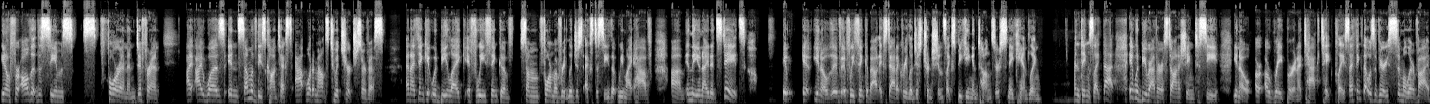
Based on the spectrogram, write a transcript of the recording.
you know for all that this seems foreign and different I, I was in some of these contexts at what amounts to a church service. And I think it would be like if we think of some form of religious ecstasy that we might have um, in the United States, it, it you know if, if we think about ecstatic religious traditions like speaking in tongues or snake handling and things like that it would be rather astonishing to see you know a, a, rape or an attack take place. I think that was a very similar vibe.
